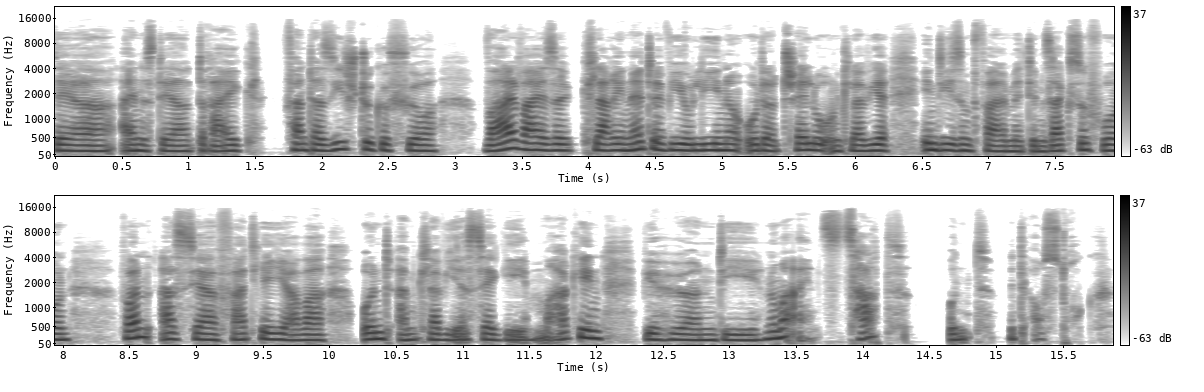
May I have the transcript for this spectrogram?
der, eines der drei Fantasiestücke für wahlweise Klarinette, Violine oder Cello und Klavier, in diesem Fall mit dem Saxophon von Asya Fatjejawa und am Klavier Sergei Markin. Wir hören die Nummer eins, zart und mit Ausdruck.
